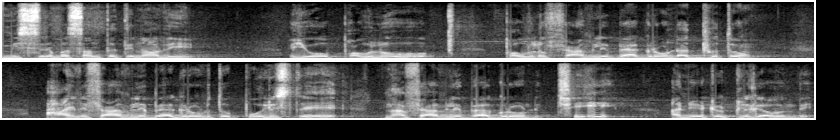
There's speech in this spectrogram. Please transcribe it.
మిశ్రమ సంతతి నాది. అయ్యో పౌలు పౌలు ఫ్యామిలీ బ్యాక్గ్రౌండ్ అద్భుతం. ఆయన ఫ్యామిలీ బ్యాక్గ్రౌండ్తో పోలిస్తే నా ఫ్యామిలీ బ్యాక్గ్రౌండ్ చీ అనేటట్లుగా ఉంది.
